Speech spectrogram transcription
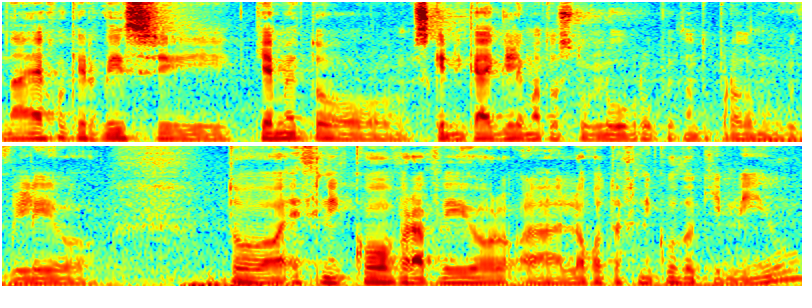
να έχω κερδίσει και με το σκηνικά εγκλήματος του Λούβρου, που ήταν το πρώτο μου βιβλίο, το Εθνικό Βραβείο ε, Λογοτεχνικού Δοκιμίου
